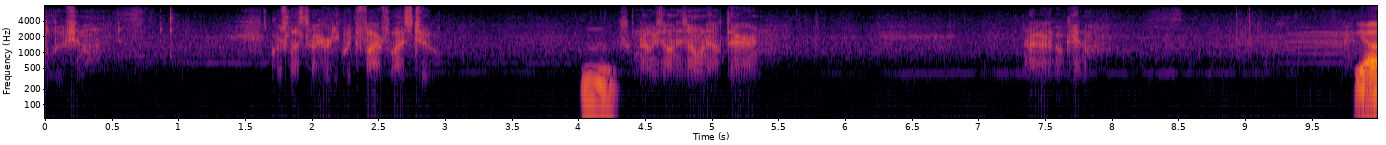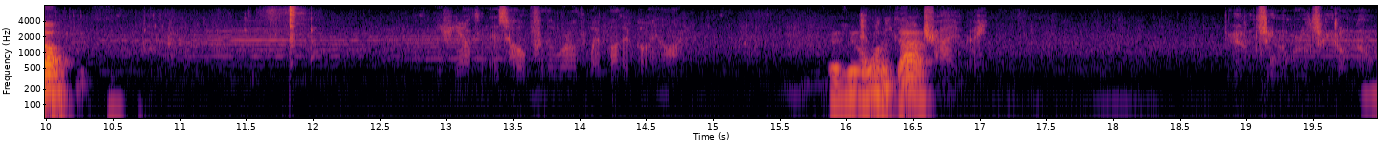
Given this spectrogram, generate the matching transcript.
Delusional. Of course, last I heard, he quit the Fireflies too. Mm. So now he's on his own out there, and I gotta go get him. Yep. If you don't think there's hope for the world, why bother going on? Because you don't want to die. try, right? You haven't seen the world, so you don't know.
